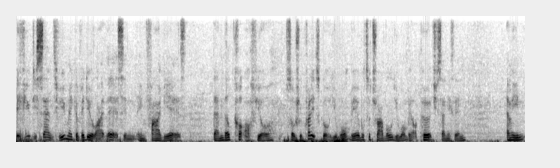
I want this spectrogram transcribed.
if you dissent, if you make a video like this in, in five years, then they'll cut off your social credit score. You won't be able to travel, you won't be able to purchase anything. I mean,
